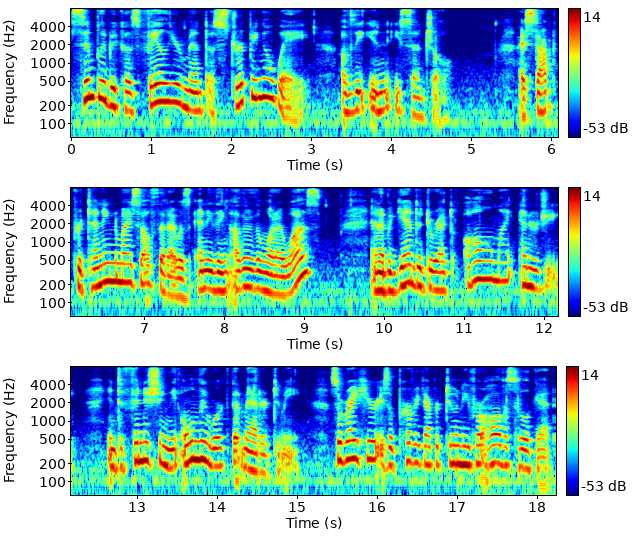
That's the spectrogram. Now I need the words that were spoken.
Simply because failure meant a stripping away of the inessential. I stopped pretending to myself that I was anything other than what I was, and I began to direct all my energy into finishing the only work that mattered to me. So, right here is a perfect opportunity for all of us to look at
